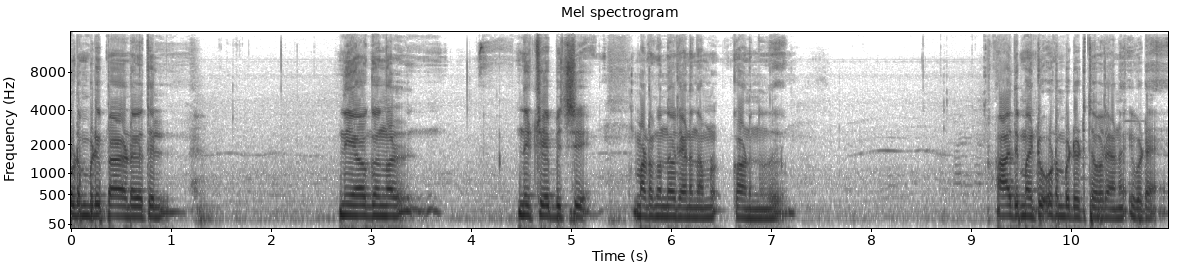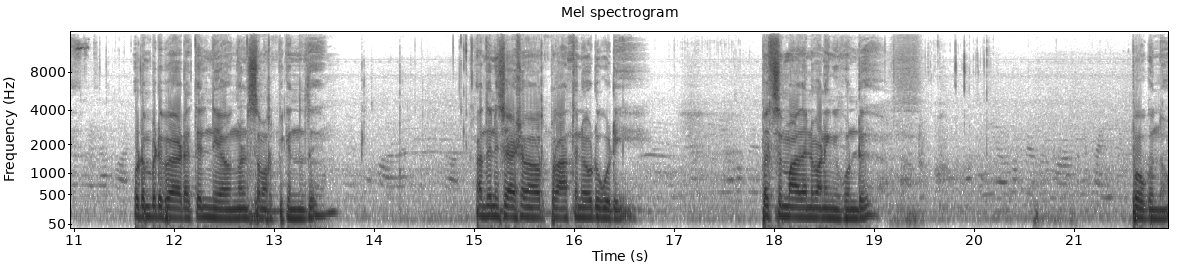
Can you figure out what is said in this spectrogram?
ഉടമ്പടി പാഠകത്തിൽ നിയോഗങ്ങൾ നിക്ഷേപിച്ച് മടങ്ങുന്നവരെയാണ് നമ്മൾ കാണുന്നത്. ആദ്യമായിട്ട് ഉടമ്പടി എടുത്തവരാണ് ഇവിടെ ഉടമ്പടി പാഠത്തിൽ നിയോഗങ്ങൾ സമർപ്പിക്കുന്നത്. അതിനുശേഷം അവർ പ്രാർത്ഥനയോടുകൂടി പശ്ചിമാതനെ വണങ്ങിക്കൊണ്ട് പോകുന്നു.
